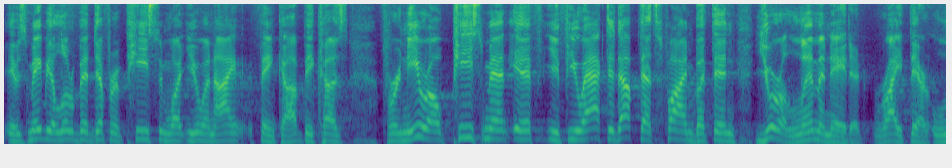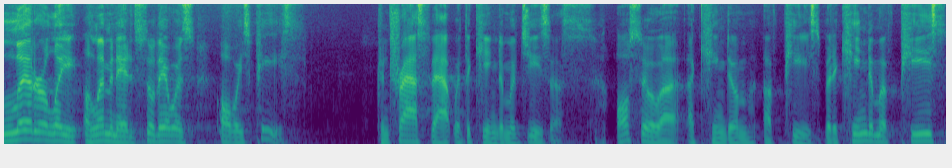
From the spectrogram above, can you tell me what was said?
it was maybe a little bit different peace than what you and I think of because for Nero, peace meant if, if you acted up, that's fine, but then you're eliminated right there, literally eliminated. So there was always peace. Contrast that with the kingdom of Jesus. Also, a, a kingdom of peace, but a kingdom of peace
